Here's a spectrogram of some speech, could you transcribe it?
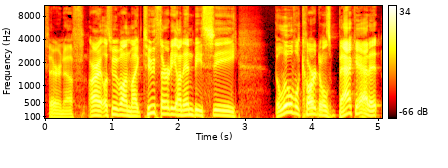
Fair enough. All right, let's move on, Mike. 2.30 on NBC. The Louisville Cardinals back at it.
